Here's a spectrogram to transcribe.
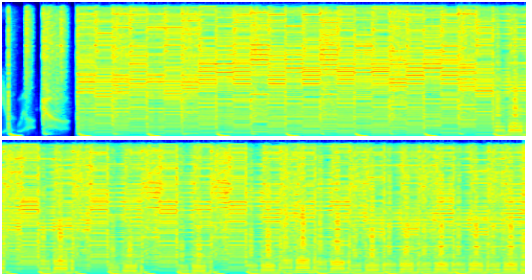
you will go. Harder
